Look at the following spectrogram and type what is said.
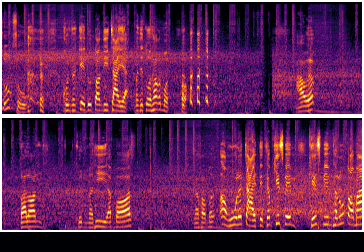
สูงสูง คุณสังเกตดูตอนดีใจอะ มันจะตัวเท่ากันหมด เอาครับบาลอนขึ้นมาที่อับบอส นาคอมเมอร์อ้าวฮูแล้วจ่ายติดครับคิสบิมคิสบิมทะลุต่อมา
